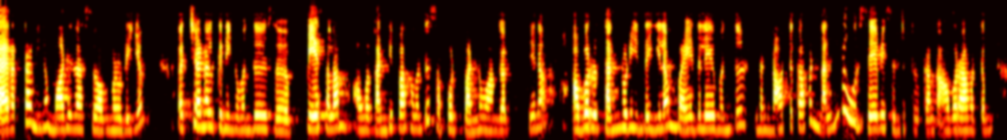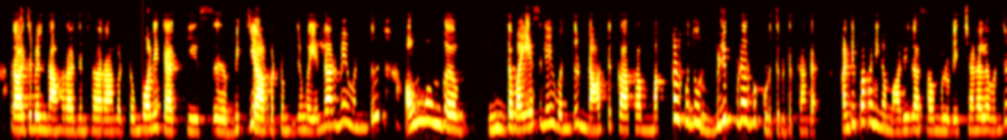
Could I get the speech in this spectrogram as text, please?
டைரெக்டாக நீங்கள் மாரிதாஸ் அவங்களுடைய சேனலுக்கு நீங்கள் வந்து ச- பேசலாம். அவங்க கண்டிப்பாக வந்து சப்போர்ட் பண்ணுவாங்க. ஏன்னா அவர் தன்னுடைய இந்த இளம் வயதிலே வந்து இந்த நாட்டுக்காக நல்ல ஒரு சேவை செஞ்சுட்டு இருக்காங்க. அவராகட்டும் ராஜவேல் நாகராஜன் சார் ஆகட்டும் பாலிடாக்கிஸ் விக்கி ஆகட்டும் இவங்க எல்லாருமே வந்து அவங்கவுங்க இந்த வயசுலேயே வந்து நாட்டுக்காக மக்களுக்கு வந்து ஒரு விழிப்புணர்வு கொடுத்துக்கிட்டு இருக்காங்க. கண்டிப்பாக நீங்க மாரிதாஸ் அவங்களுடைய சேனலை வந்து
